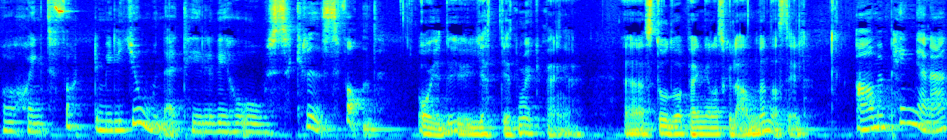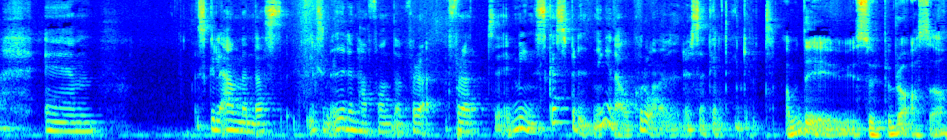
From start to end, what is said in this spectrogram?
och har skänkt 40 miljoner till WHOs krisfond. Oj, det är ju jätte- jättemycket pengar. Eh, Stod vad pengarna skulle användas till? Ja, men pengarna eh, skulle användas liksom, i den här fonden för att, för att minska spridningen av coronaviruset helt enkelt. Ja, men det är ju superbra alltså.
